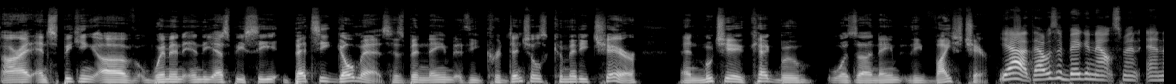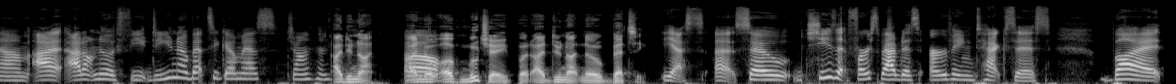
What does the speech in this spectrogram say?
All right. And speaking of women in the SBC, Betsy Gomez has been named the Credentials Committee Chair, and Muche Ukegbu was uh, named the Vice Chair. Yeah, that was a big announcement, and um, I I don't know if you do you know Betsy Gomez, Jonathan? I do not. I know Oh. of Muche, but I do not know Betsy. Yes. Uh, so she's at First Baptist Irving, Texas, but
